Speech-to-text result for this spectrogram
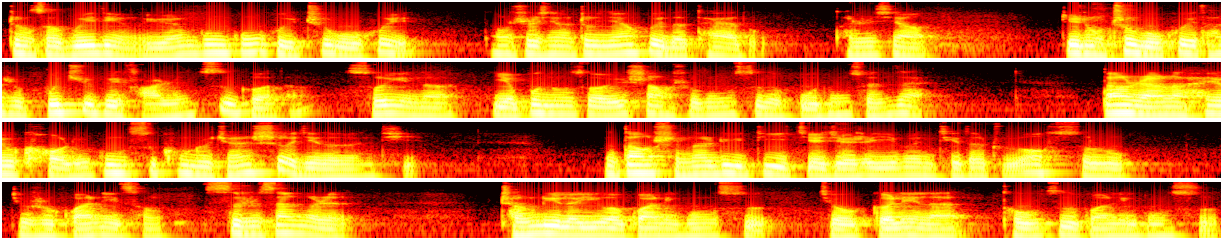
政策规定员工工会持股会，当时像证监会的态度，它是像这种持股会它是不具备法人资格的，所以呢，也不能作为上市公司的股东存在。当然了，还有考虑公司控制权设计的问题。那当时呢，绿地解决这一问题的主要思路就是管理层四十三个人成立了一个管理公司。叫格林兰投资管理公司，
